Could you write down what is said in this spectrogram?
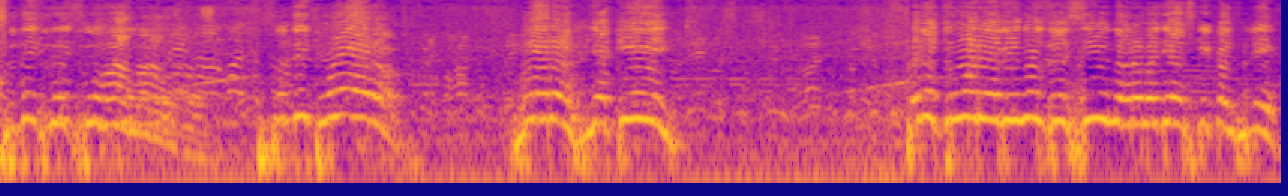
Сидить не слуга народу, сидить ворог, ворог, який перетворює війну з Росією на громадянський конфлікт.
